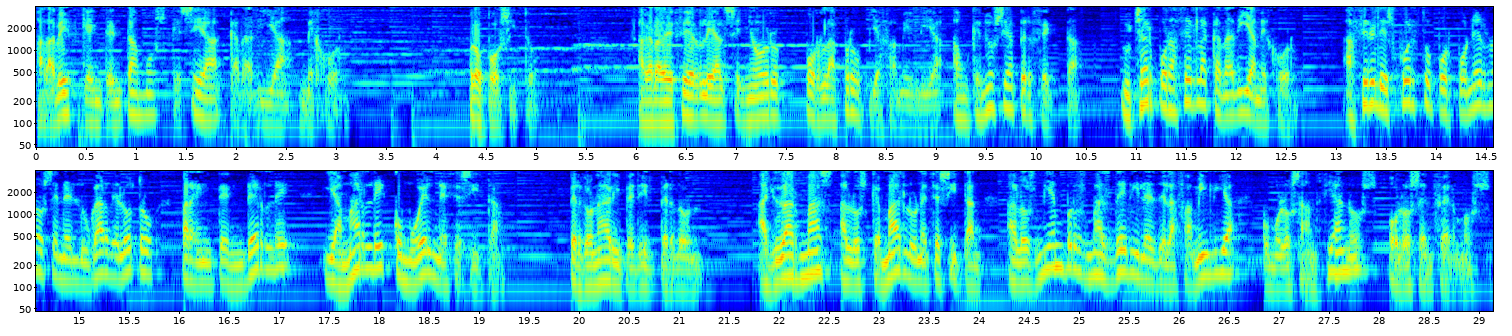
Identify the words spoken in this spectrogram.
a la vez que intentamos que sea cada día mejor. Propósito. Agradecerle al Señor por la propia familia, aunque no sea perfecta. Luchar por hacerla cada día mejor. Hacer el esfuerzo por ponernos en el lugar del otro para entenderle y amarle como él necesita. Perdonar y pedir perdón ayudar más a los que más lo necesitan, a los miembros más débiles de la familia, como los ancianos o los enfermos.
